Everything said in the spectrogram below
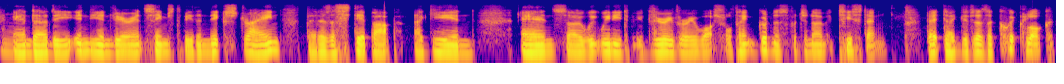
mm. and uh, the Indian variant seems to be the next strain that is a step up again. And so we, we need to be very, very watchful. Thank goodness for genomic testing that uh, gives us a quick look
